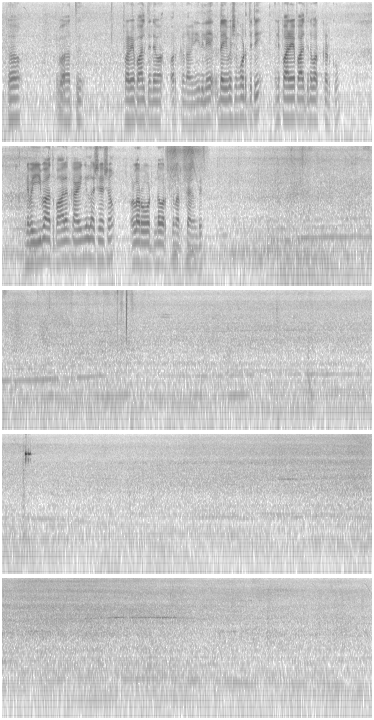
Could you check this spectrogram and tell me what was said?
ഇപ്പോൾ ഈ ഭാഗത്ത് പഴയ പാലത്തിന്റെ വർക്ക് ഉണ്ടാവും. ഇനി ഇതിൽ ഡൈവേഷൻ കൊടുത്തിട്ട് ഇനി പഴയ പാലത്തിന്റെ വർക്ക് ഇനിയിപ്പോൾ ഇപ്പോൾ ഈ ഭാഗത്ത് പാലം കഴിഞ്ഞുള്ള ശേഷം ഉള്ള റോഡിന്റെ വർക്ക് നടക്കാനുണ്ട്.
